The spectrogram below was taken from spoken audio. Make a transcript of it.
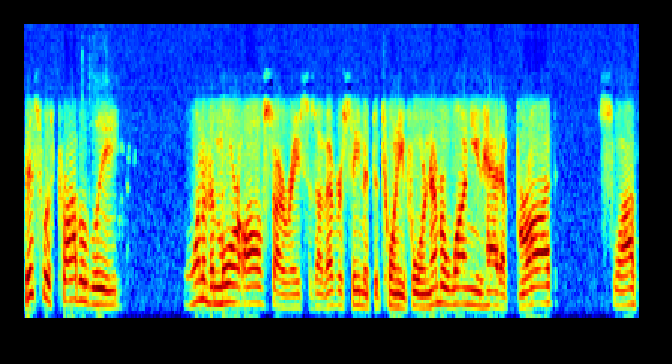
This was probably one of the more all-star races I've ever seen at the 24. Number one, you had a broad swath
